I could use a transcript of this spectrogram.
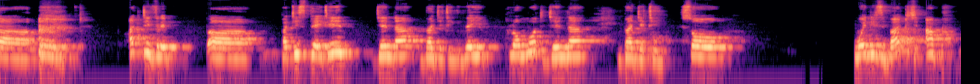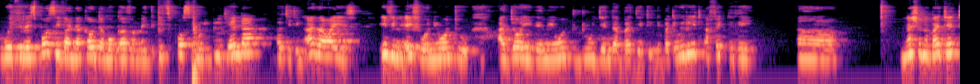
uh, actively uh, participate in gender budgeting. They promote gender budgeting. So when it's backed up with responsive and accountable government, it's possible to do gender budgeting. Otherwise, even if when you want to enjoy, they may want to do gender budgeting, but will it affect the uh, national budget?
